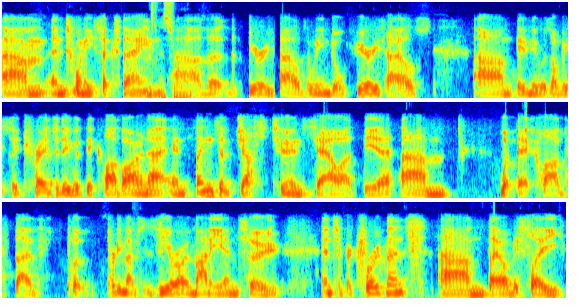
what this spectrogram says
um, in 2016. That's right. Uh, the, the fairy tales will end all fairy tales. Um, then there was obviously tragedy with their club owner, and things have just turned sour there um, with that club. They've put pretty much zero money into into recruitment. Um, they obviously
